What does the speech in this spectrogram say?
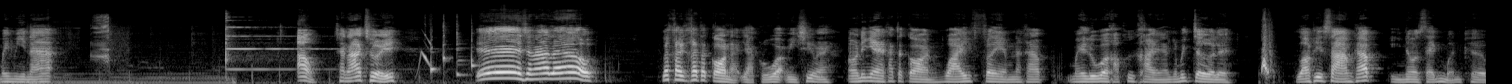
ไม่มีนะเอ้าชนะเฉย เย้ชนะแล้ว แล้วใครฆาตกรอะอยากรู้อะมีชื่อไหมอ๋อนี่ไงฆาตกรไวท์เฟลมนะครับ ไม่รู้ว่าเขาคือใครนะยังไม่เจอเลยรอบที่สามครับอินโนเซนต์เหมือนเดิม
